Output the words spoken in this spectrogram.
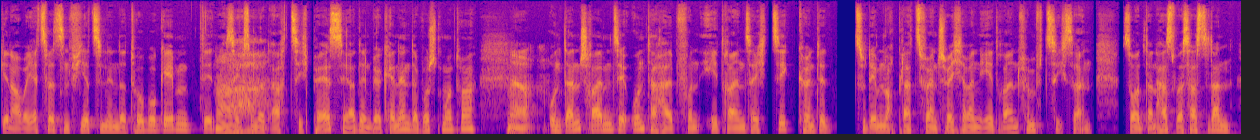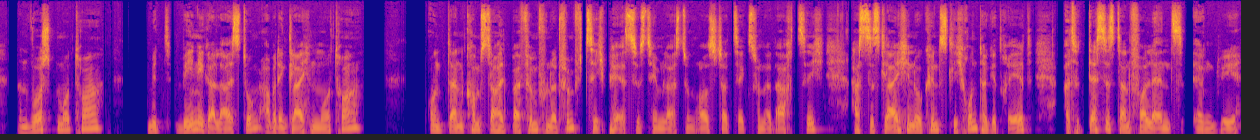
Genau, aber jetzt wird es einen Vierzylinder Turbo geben, den ah. 680 PS, ja, den wir kennen, der Wurstmotor. Ja. Und dann schreiben sie, unterhalb von E63 könnte zudem noch Platz für einen schwächeren E53 sein. So, und dann hast, was hast du dann? Ein Wurstmotor mit weniger Leistung, aber den gleichen Motor und dann kommst du halt bei 550 PS Systemleistung raus statt 680, hast das gleiche nur künstlich runtergedreht. Also das ist dann vollends irgendwie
